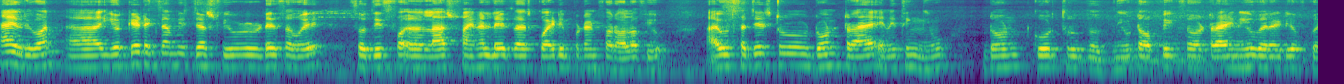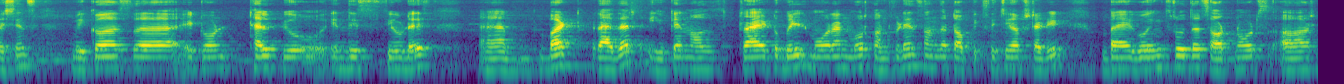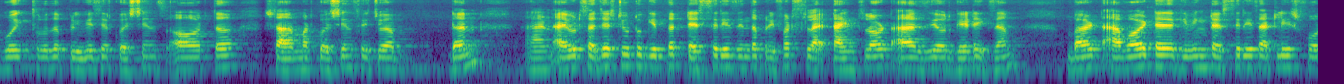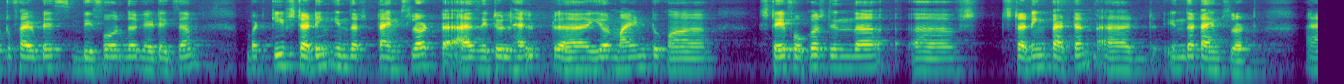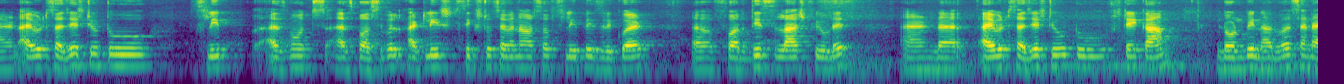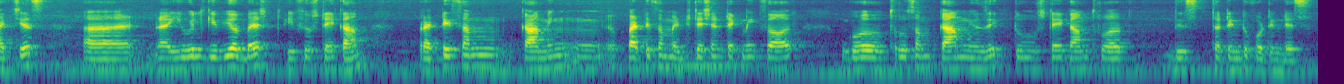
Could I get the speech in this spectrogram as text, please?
Hi everyone, uh, your GATE exam is just few days away, so these uh, last final days are quite important for all of you. I would suggest to don't try anything new, don't go through the new topics or try new variety of questions because uh, it won't help you in these few days. Um, but rather you can also try to build more and more confidence on the topics which you have studied by going through the short notes or going through the previous year questions or the star mark questions which you have done. And I would suggest you to give the test series in the preferred time slot as your gate exam. But avoid uh, giving test series at least 4 to 5 days before the gate exam. But keep studying in the time slot as it will help uh, your mind to uh, stay focused in the uh, studying pattern uh, in the time slot. And i would suggest you to sleep as much as possible. At least 6 to 7 hours of sleep is required uh, for this last few days. And uh, i would suggest you to stay calm. Don't be nervous and anxious. Uh, you will give your best if you stay calm. Practice some calming practice some meditation techniques or go through some calm music to stay calm throughout these 13 to 14 days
